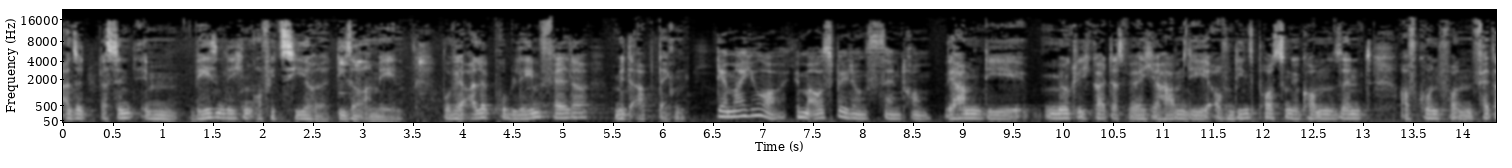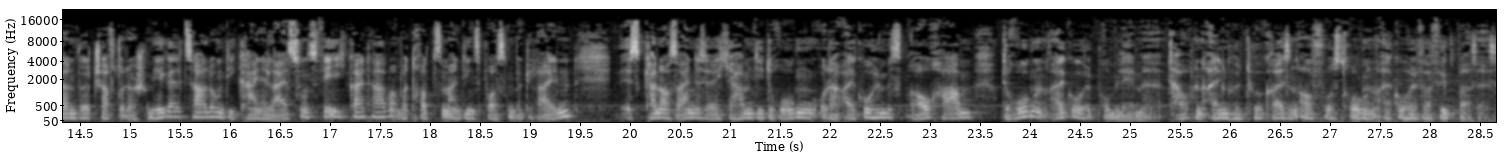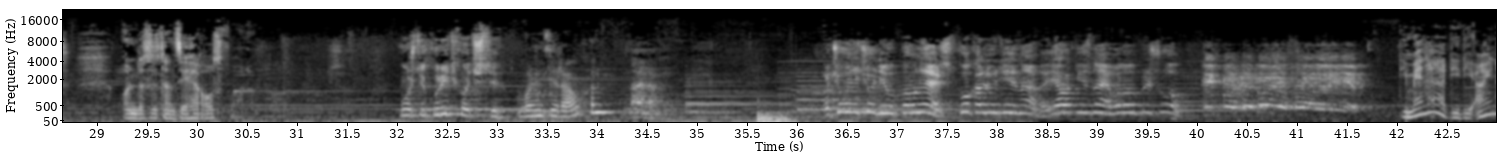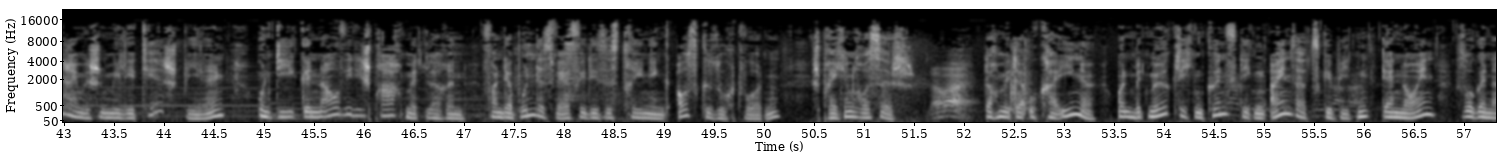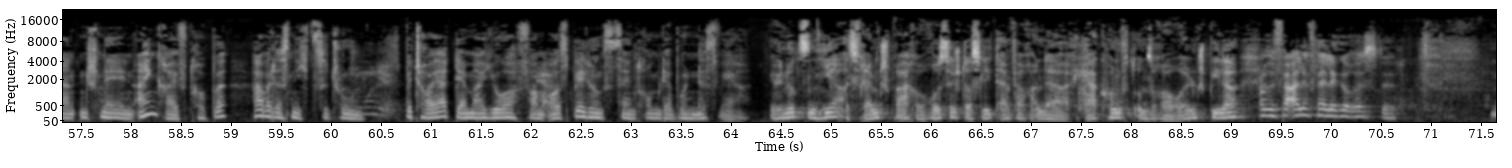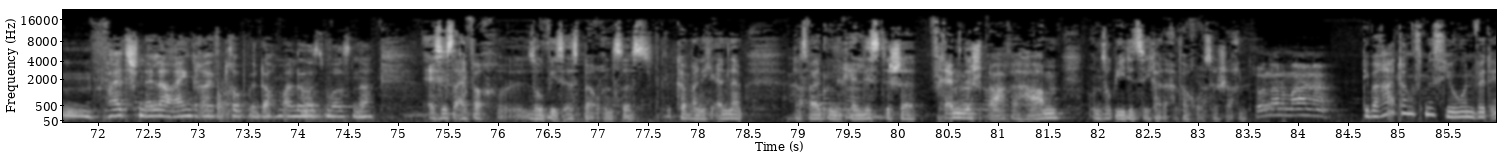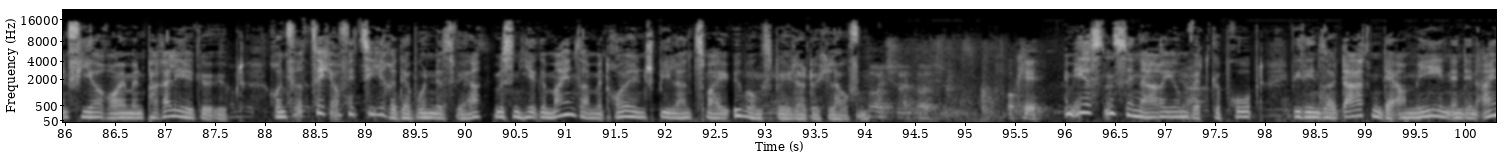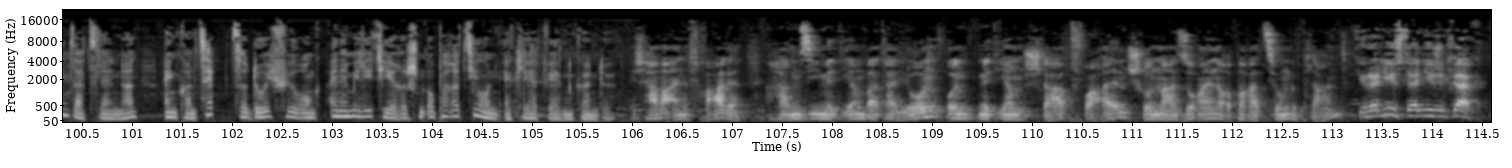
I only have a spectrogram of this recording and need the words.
Also das sind im Wesentlichen Offiziere dieser Armeen, wo wir alle Problemfelder mit abdecken der Major im Ausbildungszentrum. Wir haben die Möglichkeit, dass wir welche haben, die auf den Dienstposten gekommen sind aufgrund von Vetternwirtschaft oder Schmiergeldzahlung, die keine Leistungsfähigkeit haben, aber trotzdem einen Dienstposten bekleiden. Es kann auch sein, dass wir welche haben, die Drogen- oder Alkoholmissbrauch haben. Drogen- und Alkoholprobleme tauchen in allen Kulturkreisen auf, wo es Drogen und Alkohol verfügbar ist. Und das ist dann sehr herausfordernd. Wollen Sie rauchen? Nein, danke. Почему ничего не выполняешь? Сколько людей надо? Я вот не знаю, вот он пришел. Ты подготовил план или нет? Die Männer, die die einheimischen Militärs spielen und die genau wie die Sprachmittlerin von der Bundeswehr für dieses Training ausgesucht wurden, sprechen Russisch. Doch mit der Ukraine und mit möglichen künftigen Einsatzgebieten der neuen sogenannten schnellen Eingreiftruppe habe das nichts zu tun, beteuert der Major vom Ausbildungszentrum der Bundeswehr. Wir benutzen hier als Fremdsprache Russisch. Das liegt einfach an der Herkunft unserer Rollenspieler. Also für alle Fälle gerüstet. Hm. Falls schneller Eingreiftruppe doch mal los muss, ne? Es ist einfach so, wie es ist bei uns. Das können wir nicht ändern, dass wir halt eine realistische, fremde Sprache haben. Und so bietet sich halt einfach Russisch an. So normal, ne? Die Beratungsmission wird in vier Räumen parallel geübt. Rund 40 Offiziere der Bundeswehr müssen hier gemeinsam mit Rollenspielern zwei Übungsbilder durchlaufen. Okay, im ersten Szenarium wird geprobt, wie den Soldaten der Armeen in den Einsatzländern ein Konzept zur Durchführung einer militärischen Operation erklärt werden könnte. Ich habe eine Frage. Haben Sie mit Ihrem Bataillon und mit Ihrem Stab vor allem schon mal so eine Operation geplant?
